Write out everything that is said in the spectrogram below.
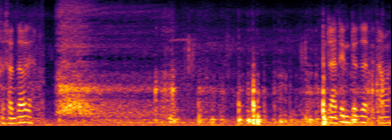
जाऊ द्या नाही तसंच जाऊ द्या जाते न तेच जाते थांबा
